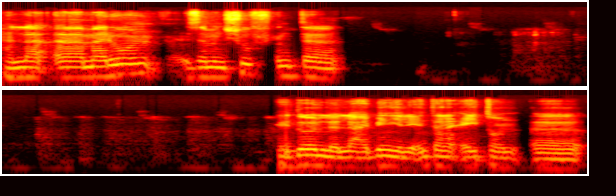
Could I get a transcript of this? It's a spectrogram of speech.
هلأ آه، مارون إذا بنشوف أنت هدول اللاعبين اللي انت نقيتهم آه،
